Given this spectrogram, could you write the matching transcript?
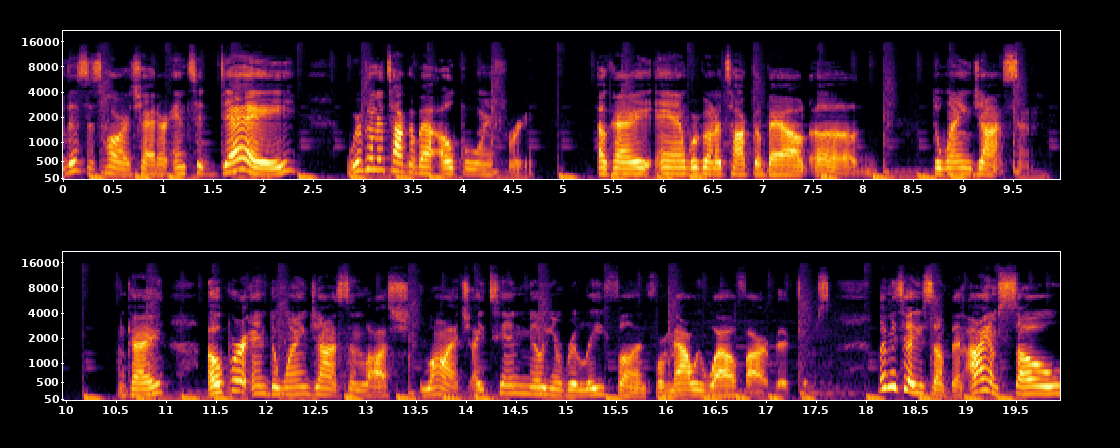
this is Hard Chatter, and today we're going to talk about Oprah Winfrey. Okay, and we're going to talk about uh, Dwayne Johnson. Okay, Oprah and Dwayne Johnson launch, launch a 10 million relief fund for Maui wildfire victims. Let me tell you something. I am so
